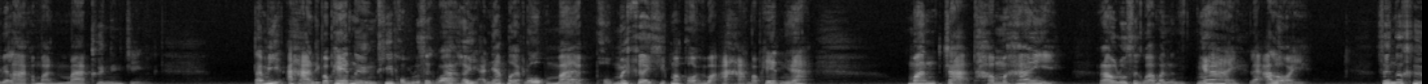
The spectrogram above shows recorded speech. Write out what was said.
เวลากับมันมากขึ้นจริง ๆ แต่มีอาหารอีกประเภทหนึ่งที่ผมรู้สึกว่าเฮ้ยอันนี้เปิดโลกผมมาก ผมไม่เคยคิดมาก่อนว่าอาหารประเภทเนี้ยมันจะทำให้เรารู้สึกว่ามันง่ายและอร่อย ซึ่งก็คือ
